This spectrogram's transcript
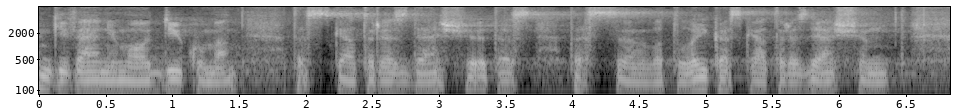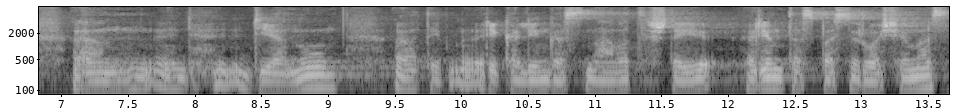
gyvenimo dykumą. Tas 40, tas, tas vat, laikas 40 em, dienų, taip reikalingas, na, vat, štai rimtas pasiruošimas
